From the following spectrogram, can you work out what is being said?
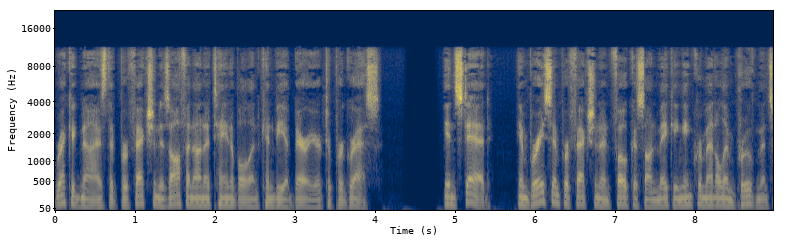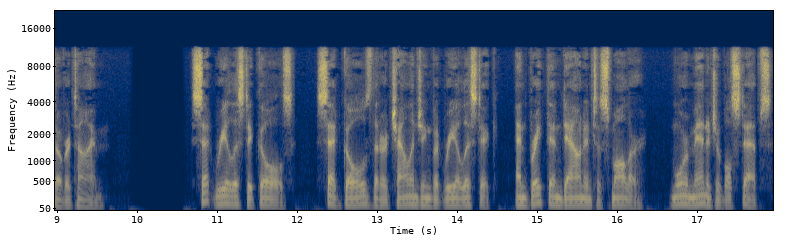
recognize that perfection is often unattainable and can be a barrier to progress. Instead, Embrace imperfection and focus on making incremental improvements over time. Set realistic goals, set goals that are challenging but realistic, and break them down into smaller, more manageable steps.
